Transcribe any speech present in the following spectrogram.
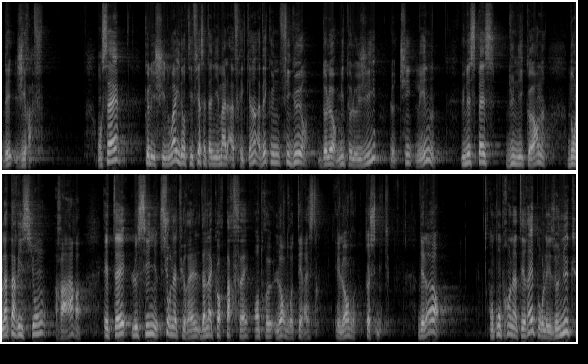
des girafes? On sait que les Chinois identifièrent cet animal africain avec une figure de leur mythologie, le Chi-Lin, une espèce d'unicorne dont l'apparition rare était le signe surnaturel d'un accord parfait entre l'ordre terrestre et l'ordre cosmique. Dès lors, on comprend l'intérêt pour les eunuques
